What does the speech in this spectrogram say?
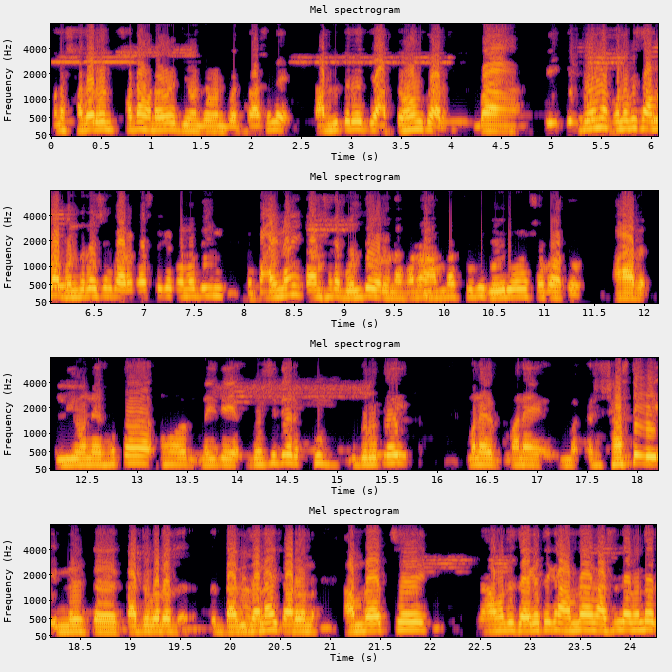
মানে সাধারণ সাদা মোটাভাবে জীবনযাপন করতো। আসলে তার ভিতরে যে আত্ম অহংকার বা কোনো কিছু আমরা বন্ধুরা হিসেবে কারোর কাছ থেকে কোনোদিন পাই নাই কারণ সেটা বলতে পারব না কারণ আমরা খুবই গভীরভাবে শোকাহত। আর লিওনের হত্যা হ- এই যে দোষীদের খুব দ্রুতই মানে মানে শাস্তি উম, আহ, কার্যকরের দাবি জানাই কারণ আমরা হচ্ছে আমাদের জায়গা থেকে আমরা আসলে আমাদের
